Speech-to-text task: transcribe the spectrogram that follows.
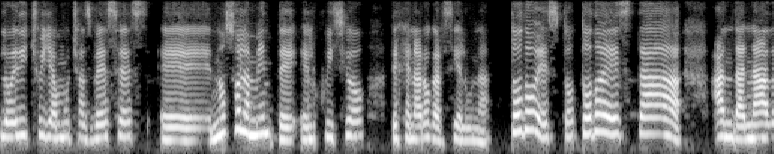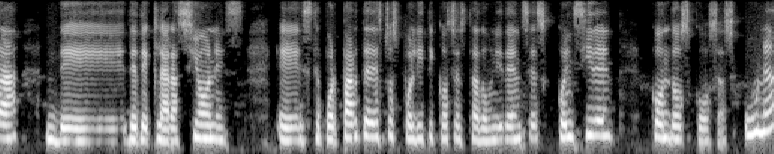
lo he dicho ya muchas veces, eh, no solamente el juicio de Genaro García Luna, todo esto, toda esta andanada de, de declaraciones este, por parte de estos políticos estadounidenses coinciden con dos cosas. Una,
